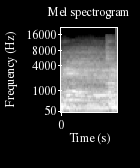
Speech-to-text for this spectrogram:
long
